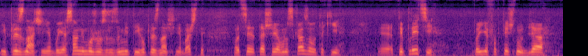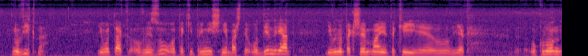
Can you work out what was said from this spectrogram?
і призначення, бо я сам не можу зрозуміти його призначення. Бачите, оце те, що я вам розказував, такі е, теплиці, то є фактично для ну, вікна. І отак внизу, отакі приміщення, бачите, один ряд, і воно так ще має такий е, як уклон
